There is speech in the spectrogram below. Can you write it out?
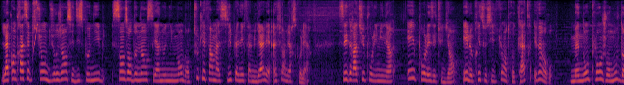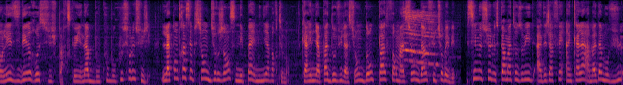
La contraception d'urgence est disponible sans ordonnance et anonymement dans toutes les pharmacies, planètes familiales et infirmières scolaires. C'est gratuit pour les mineurs et pour les étudiants et le prix se situe entre 4 et 20 euros. Maintenant, plongeons-nous dans les idées reçues parce qu'il y en a beaucoup beaucoup sur le sujet. La contraception d'urgence n'est pas un mini-avortement car il n'y a pas d'ovulation, donc pas de formation d'un futur bébé. Si monsieur le spermatozoïde a déjà fait un câlin à madame ovule,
